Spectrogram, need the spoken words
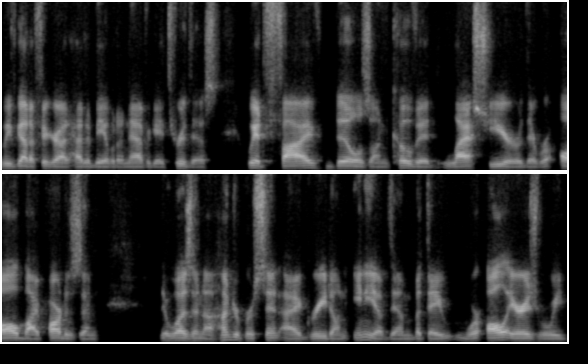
We've got to figure out how to be able to navigate through this. We had five bills on COVID last year that were all bipartisan. There wasn't 100% I agreed on any of them, but they were all areas where we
